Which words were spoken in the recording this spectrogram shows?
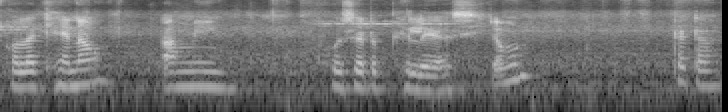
কলা খেয়ে নাও। আমি খোসাটা ফেলে আসি। কেমন? টাটা।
